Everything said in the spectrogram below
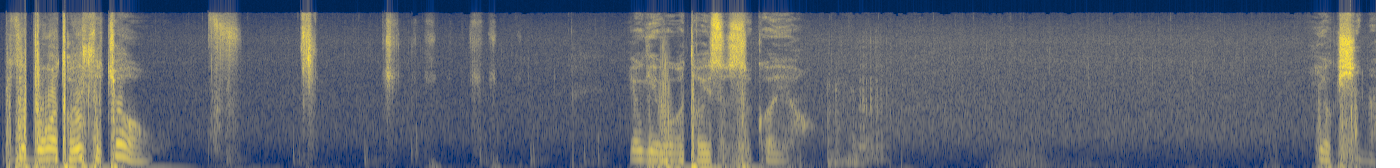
밑에 뭐가 더 있었죠? 여기에 뭐가 더 있었을 거예요. 역시나.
